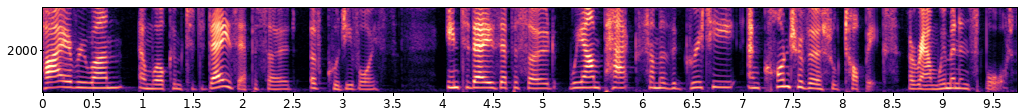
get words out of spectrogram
Hi, everyone, and welcome to today's episode of Coogee Voice. In today's episode, we unpack some of the gritty and controversial topics around women in sport,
